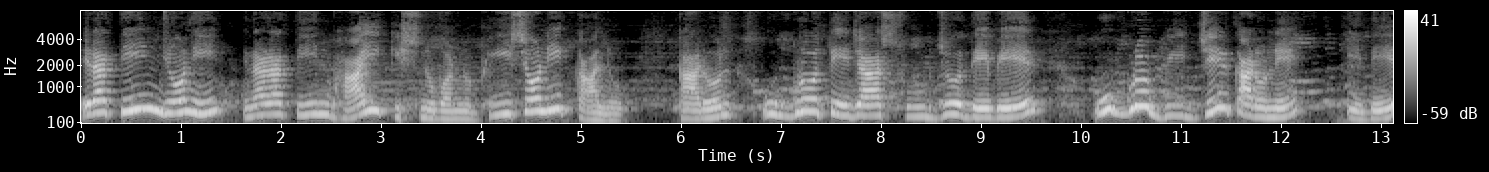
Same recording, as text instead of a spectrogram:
এরা তিনজনই, এনারা তিন ভাই কৃষ্ণবর্ণ, ভীষণই কালো। কারণ উগ্র তেজা সূর্যদেবের উগ্র বীর্যের কারণে এদের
